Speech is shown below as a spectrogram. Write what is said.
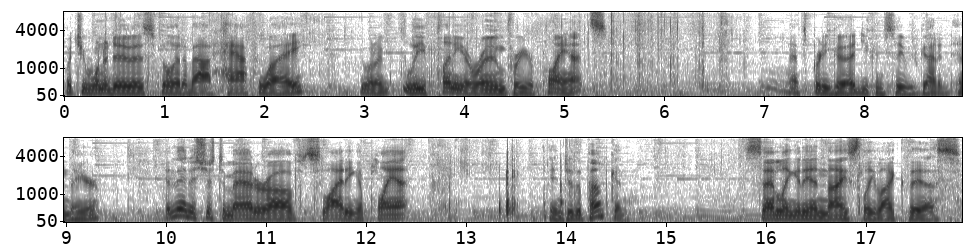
What you want to do is fill it about halfway. You want to leave plenty of room for your plants. That's pretty good. You can see we've got it in there. And then it's just a matter of sliding a plant into the pumpkin settling it in nicely like this.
